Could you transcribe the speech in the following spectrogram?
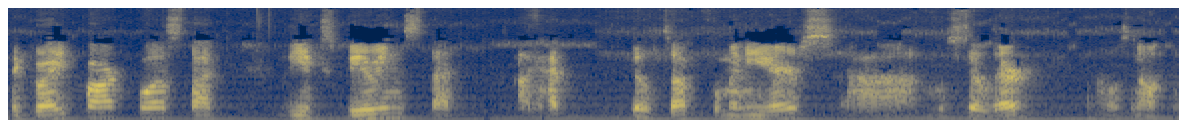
the great part was that the experience that I had built up for many years uh, was still there. I was not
